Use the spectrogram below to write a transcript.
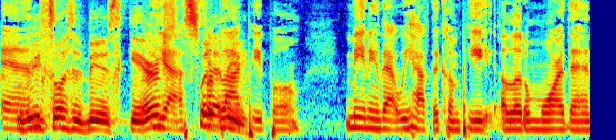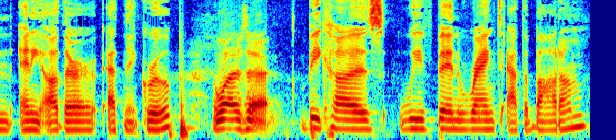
And Resources being scarce. Yes, What for black mean? people, meaning that we have to compete a little more than any other ethnic group Why is that? because we've been ranked at the bottom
